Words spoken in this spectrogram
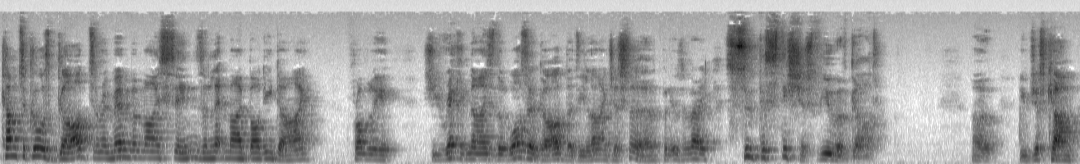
come to cause God to remember my sins and let my body die? Probably she recognized there was a God that Elijah served, but it was a very superstitious view of God. Oh, you've just come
